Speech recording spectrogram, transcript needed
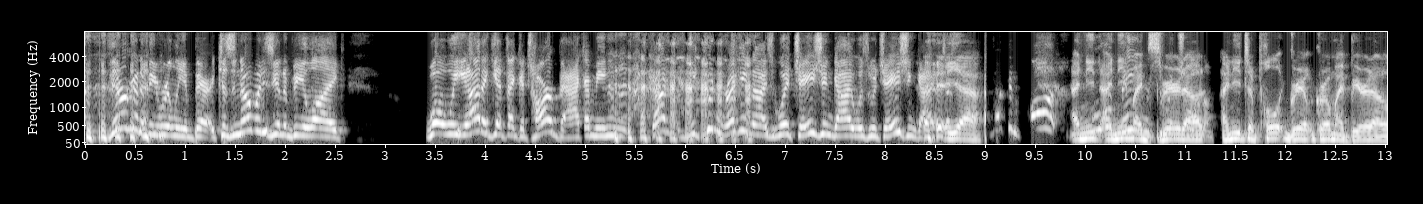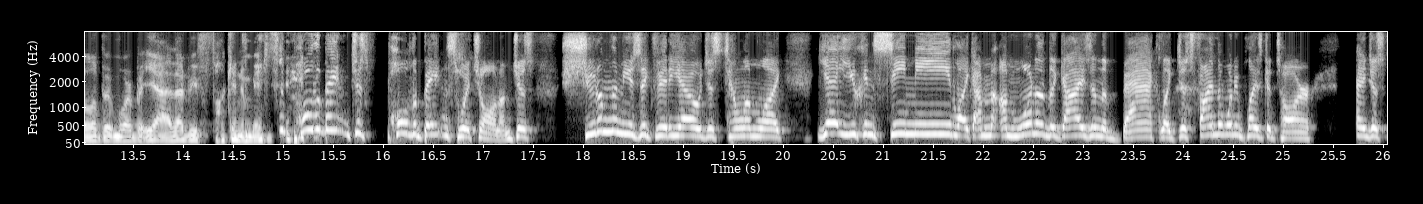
they're going to be really embarrassed because nobody's going to be like, well, we got to get that guitar back. I mean, God, we couldn't recognize which Asian guy was which Asian guy. Yeah, fucking I need I need my beard out. I need to pull grow, grow my beard out a little bit more. But yeah, that'd be fucking amazing. pull the bait and just pull the bait and switch on them. Just shoot them the music video. Just tell them like, yeah, you can see me. Like I'm I'm one of the guys in the back. Like just find the one who plays guitar and just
